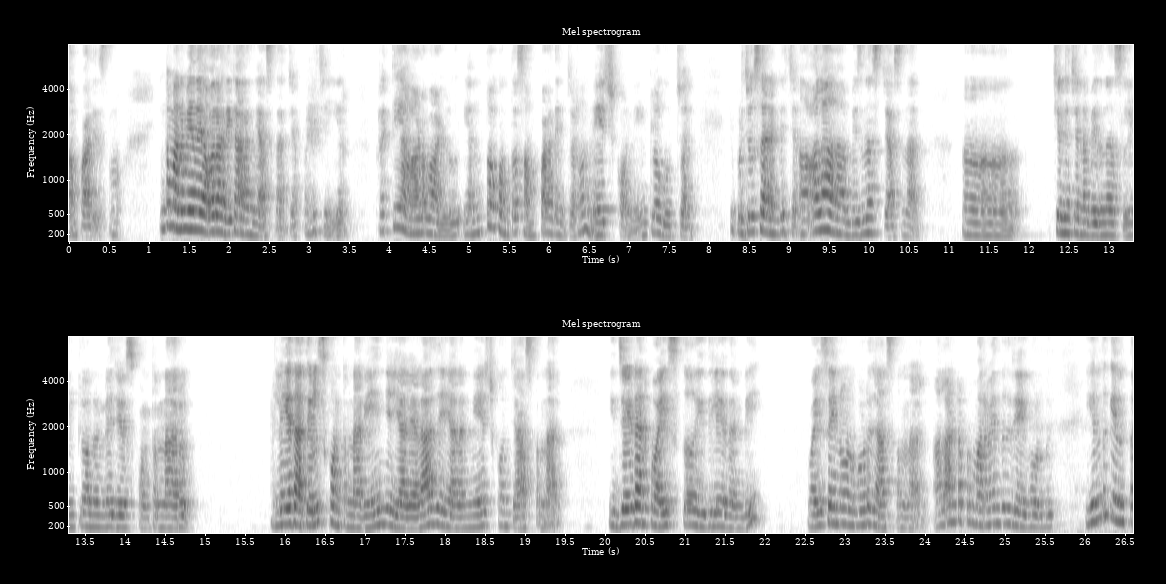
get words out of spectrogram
సంపాదిస్తున్నాం. ఇంకా మన మీద ఎవరు అధికారం చేస్తారు చెప్పండి చెయ్యరు. ప్రతి ఆడవాళ్ళు ఎంతో కొంత సంపాదించడం నేర్చుకోండి ఇంట్లో కూర్చొని. ఇప్పుడు చూసారంటే చాలా బిజినెస్ చేస్తున్నారు. చిన్న చిన్న బిజినెస్లు ఇంట్లో నుండే చేసుకుంటున్నారు. లేదా తెలుసుకుంటున్నారు ఏం చేయాలి ఎలా చేయాలని నేర్చుకొని చేస్తున్నారు. ఇది చేయడానికి వయసుతో ఇది లేదండి. వయసు అయిన వాళ్ళు కూడా చేస్తున్నారు. అలాంటప్పుడు మనం ఎందుకు చేయకూడదు? ఎందుకు ఇంత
